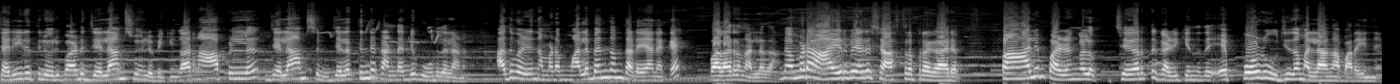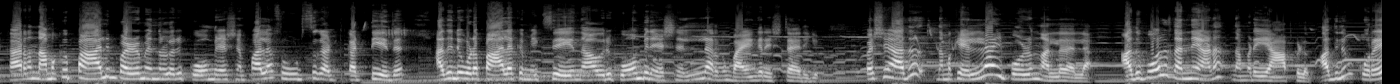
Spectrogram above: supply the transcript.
ശരീരത്തിൽ ഒരുപാട് ജലാംശവും ലഭിക്കും. കാരണം ആപ്പിളിൽ ജലാംശം ജലത്തിന്റെ കണ്ടന്റ് കൂടുതലാണ്. അതുവഴി നമ്മുടെ മലബന്ധം തടയാനൊക്കെ വളരെ നല്ലതാണ്. നമ്മുടെ ആയുർവേദ ശാസ്ത്രപ്രകാരം പാലും പഴങ്ങളും ചേർത്ത് കഴിക്കുന്നത് എപ്പോഴും ഉചിതമല്ല എന്നാ പറയുന്നത് കാരണം നമുക്ക് പാലും പഴം എന്നുള്ള ഒരു കോമ്പിനേഷൻ പല ഫ്രൂട്ട്സ് കട്ട് ചെയ്ത് അതിന്റെ കൂടെ പാലൊക്കെ മിക്സ് ചെയ്യുന്ന ആ ഒരു കോമ്പിനേഷൻ എല്ലാവർക്കും ഭയങ്കര ഇഷ്ടമായിരിക്കും പക്ഷെ അത് നമുക്ക് എല്ലാം ഇപ്പോഴും നല്ലതല്ല. അതുപോലെ തന്നെയാണ് നമ്മുടെ ഈ ആപ്പിളും. അതിലും കുറെ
